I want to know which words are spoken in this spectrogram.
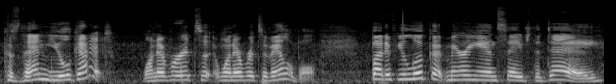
because then you'll get it whenever it's whenever it's available. But if you look at Marianne Saves the Day,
